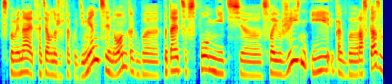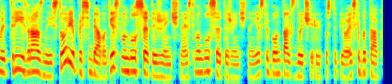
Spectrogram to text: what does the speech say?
вспоминает, хотя он уже в такой деменции, но он как бы пытается вспомнить э, свою жизнь и как бы рассказывает три разные истории про себя. Вот если бы он был с этой женщиной, если бы он был с этой женщиной, если бы он так с дочерью поступил, если бы так.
